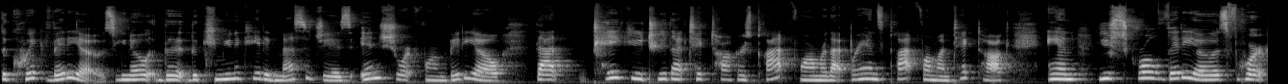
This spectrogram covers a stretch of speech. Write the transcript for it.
the quick videos, you know, the the communicated messages in short form video that take you to that TikToker's platform or that brand's platform on TikTok and you scroll videos for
